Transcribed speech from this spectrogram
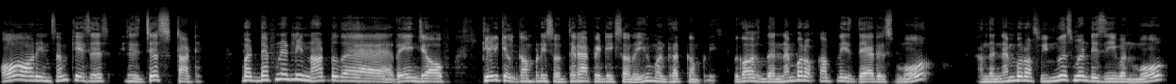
or in some cases it is just starting but definitely not to the range of clinical companies or therapeutics or the human drug companies because the number of companies there is more and the number of investment is even more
